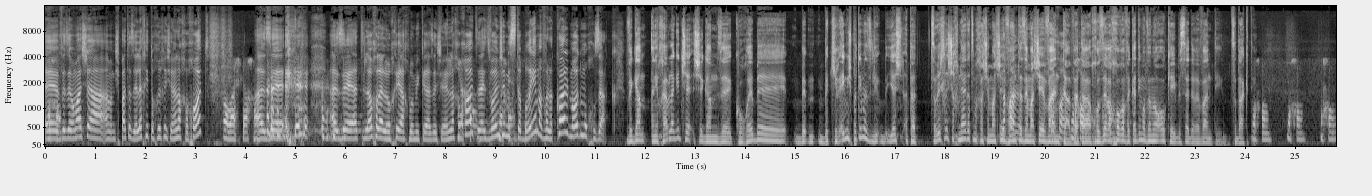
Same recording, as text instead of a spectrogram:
אה, נכון. וזה ממש המשפט הזה, לכי תוכיחי שאין לך אחות, ממש ככה. אז, אה, אז אה, את לא יכולה להוכיח במקרה הזה שאין לך נכון, אחות, זה דברים נכון. שמסתברים, אבל הכל מאוד מוחזק. וגם, אני חייב להגיד ש, שגם זה קורה ב, ב, בקרעי משפטים, אז יש, אתה צריך לשכנע את עצמך שמה שהבנת נכון. זה מה שהבנת, נכון, ואתה נכון, חוזר נכון. אחורה וקדימה ואומר, אוקיי, בסדר, הבנתי, צדקתי. נכון, נכון, נכון.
